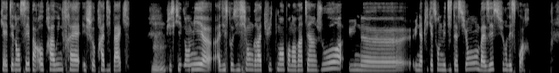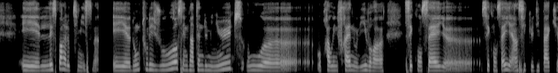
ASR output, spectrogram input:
qui a été lancée par Oprah Winfrey et Chopra Deepak. Mmh puisqu'ils ont mis à disposition gratuitement pendant 21 jours une, une application de méditation basée sur l'espoir. Et l'espoir et l'optimisme. Et donc tous les jours, c'est une vingtaine de minutes où Oprah Winfrey nous livre ses conseils, ses conseils ainsi que Deepak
